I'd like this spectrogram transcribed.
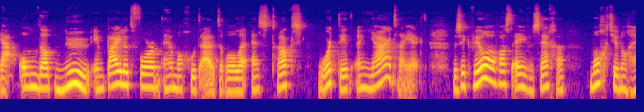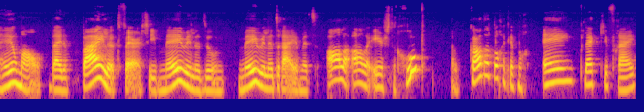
Ja, om dat nu in pilotvorm helemaal goed uit te rollen. En straks wordt dit een jaartraject. Dus ik wil alvast even zeggen, mocht je nog helemaal bij de pilotversie mee willen doen, mee willen draaien met alle allereerste groep, dan kan het nog. Ik heb nog één plekje vrij.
